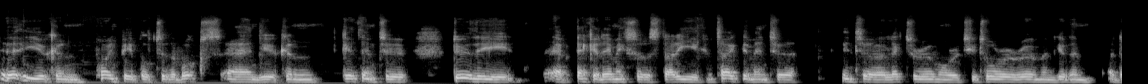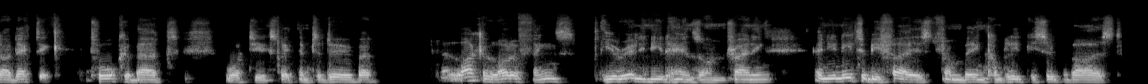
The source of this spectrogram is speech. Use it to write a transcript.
Uh, you can point people to the books and you can get them to do the academic sort of study. You can take them into into a lecture room or a tutorial room and give them a didactic talk about what you expect them to do. But like a lot of things, you really need hands on training and you need to be phased from being completely supervised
